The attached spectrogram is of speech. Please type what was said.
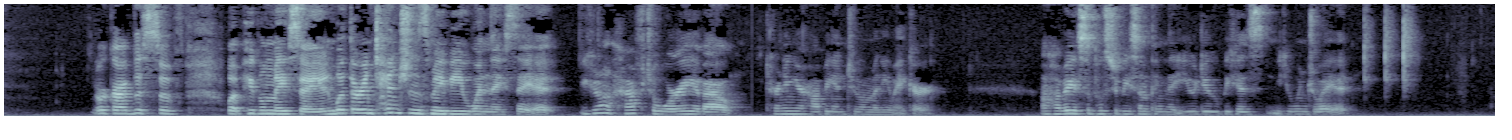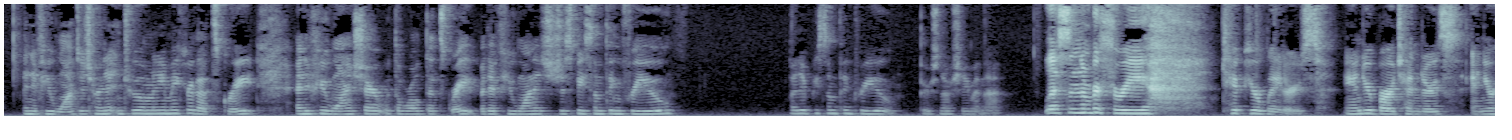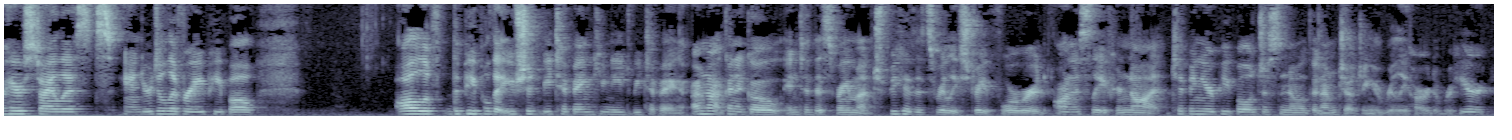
regardless of what people may say and what their intentions may be when they say it, you don't have to worry about turning your hobby into a moneymaker. A hobby is supposed to be something that you do because you enjoy it. And if you want to turn it into a moneymaker, that's great. And if you want to share it with the world, that's great. But if you want it to just be something for you, let it be something for you. There's no shame in that. Lesson number three, tip your waiters and your bartenders and your hairstylists and your delivery people. All of the people that you should be tipping, you need to be tipping. I'm not going to go into this very much because it's really straightforward. Honestly, if you're not tipping your people, just know that I'm judging you really hard over here.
